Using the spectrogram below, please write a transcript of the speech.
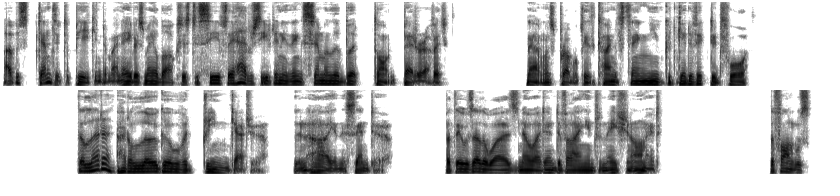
I was tempted to peek into my neighbors' mailboxes to see if they had received anything similar, but thought better of it. That was probably the kind of thing you could get evicted for. The letter had a logo of a dream catcher, with an eye in the center, but there was otherwise no identifying information on it. The font was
